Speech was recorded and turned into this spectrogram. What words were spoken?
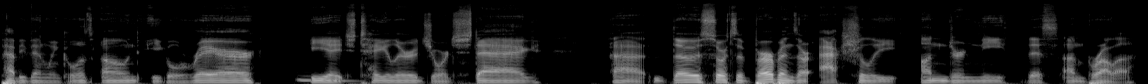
Pappy Van Winkle has owned Eagle Rare, E.H. Taylor, George Stagg. Uh, those sorts of bourbons are actually underneath this umbrella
